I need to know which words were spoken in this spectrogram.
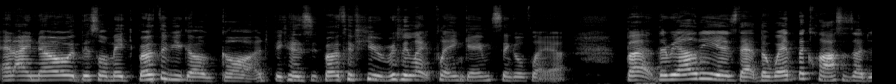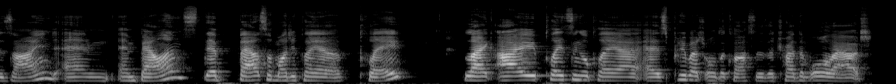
And I know this will make both of you go, God, because both of you really like playing games single player. But the reality is that the way that the classes are designed and, and balanced, they're balanced with multiplayer play. Like, I played single player as pretty much all the classes. I tried them all out.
